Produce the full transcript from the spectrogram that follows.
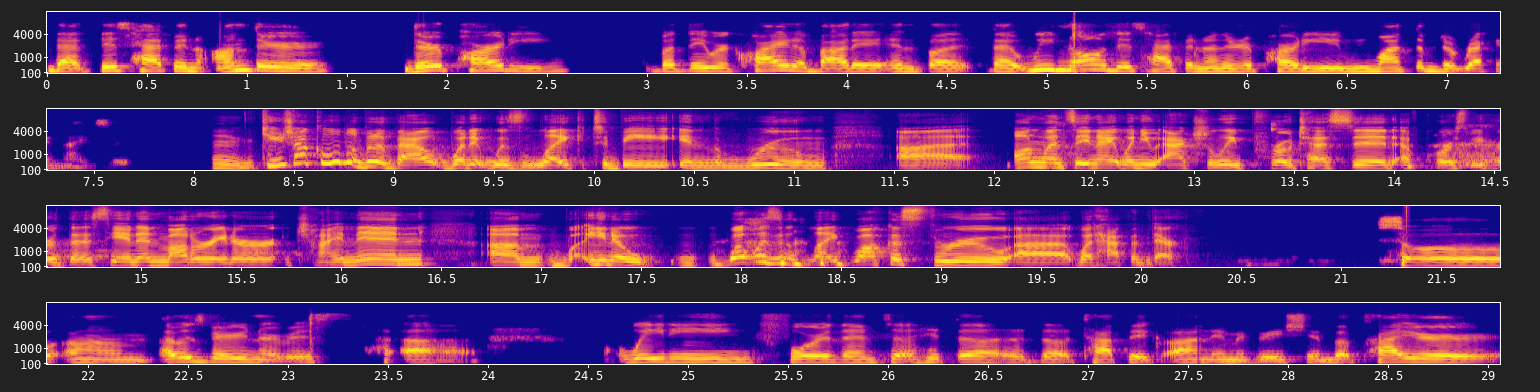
that this happened under their party, but they were quiet about it, and but that we know this happened under the party, and we want them to recognize it. Mm. Can you talk a little bit about what it was like to be in the room uh, on Wednesday night when you actually protested? Of course, we heard the CNN moderator chime in. Um, you know, what was it like? Walk us through uh, what happened there. So um, I was very nervous, uh, waiting for them to hit the the topic on immigration. But prior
